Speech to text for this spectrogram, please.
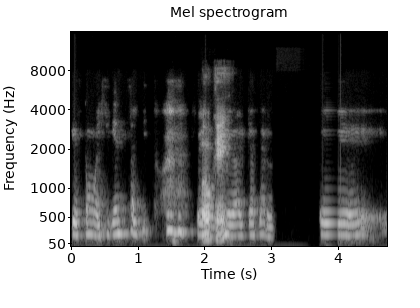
que es como el siguiente saltito. pero, pero hay que hacerlo. Eh,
